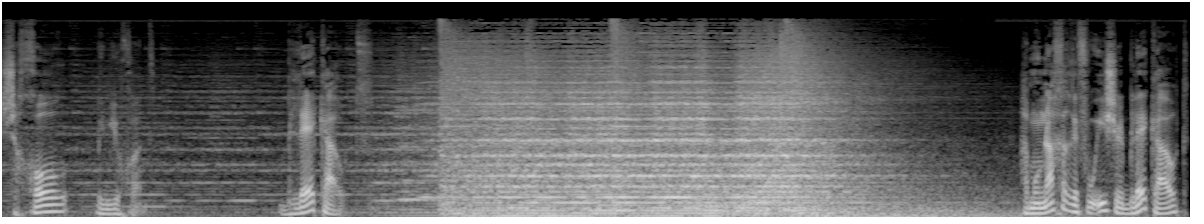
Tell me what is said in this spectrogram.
שחור במיוחד. Blackout. המונח הרפואי של Blackout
